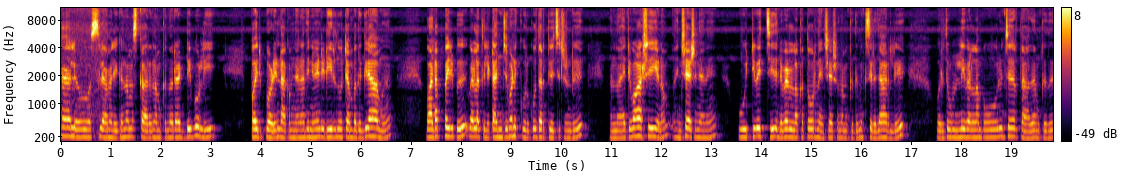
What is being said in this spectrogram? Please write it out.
ഹലോ അസ്സാം വലൈക്കും നമസ്കാരം. നമുക്കിന്നൊരു അടിപൊളി പരിപ്പോടെ ഉണ്ടാക്കാം. ഞാൻ അതിന് വേണ്ടിയിട്ട് ഇരുന്നൂറ്റമ്പത് ഗ്രാം വടപ്പരിപ്പ് വെള്ളത്തിലിട്ട് അഞ്ച് മണിക്കൂർ കുതിർത്തി വെച്ചിട്ടുണ്ട്. നന്നായിട്ട് വാഷ് ചെയ്യണം. അതിന് ശേഷം ഞാൻ ഊറ്റി വെച്ച് ഇതിന്റെ വെള്ളമൊക്കെ തോർന്നതിന് ശേഷം നമുക്കിത് മിക്സിയുടെ ജാറിൽ ഒരു തുള്ളി വെള്ളം പോലും ചേർത്താതെ നമുക്കിത്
